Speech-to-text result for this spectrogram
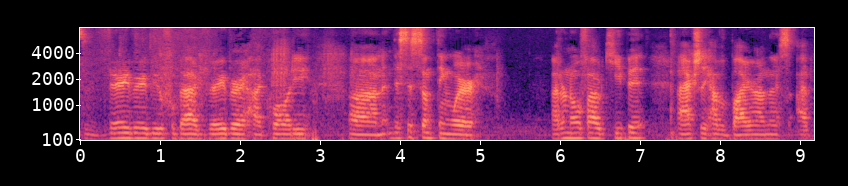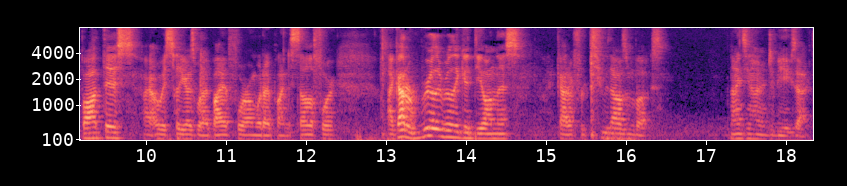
It's a very, very beautiful bag. Very, very high quality. Um, this is something where I don't know if I would keep it. I actually have a buyer on this. I bought this. I always tell you guys what I buy it for and what I plan to sell it for. I got a really, really good deal on this. I got it for 2,000 bucks. 1,900 to be exact.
